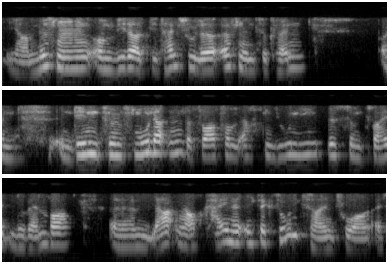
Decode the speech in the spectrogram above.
ja, müssen, um wieder die Tanzschule öffnen zu können. Und in den fünf Monaten, das war vom 1. Juni bis zum 2. November, ähm, lagen auch keine Infektionszahlen vor. Es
